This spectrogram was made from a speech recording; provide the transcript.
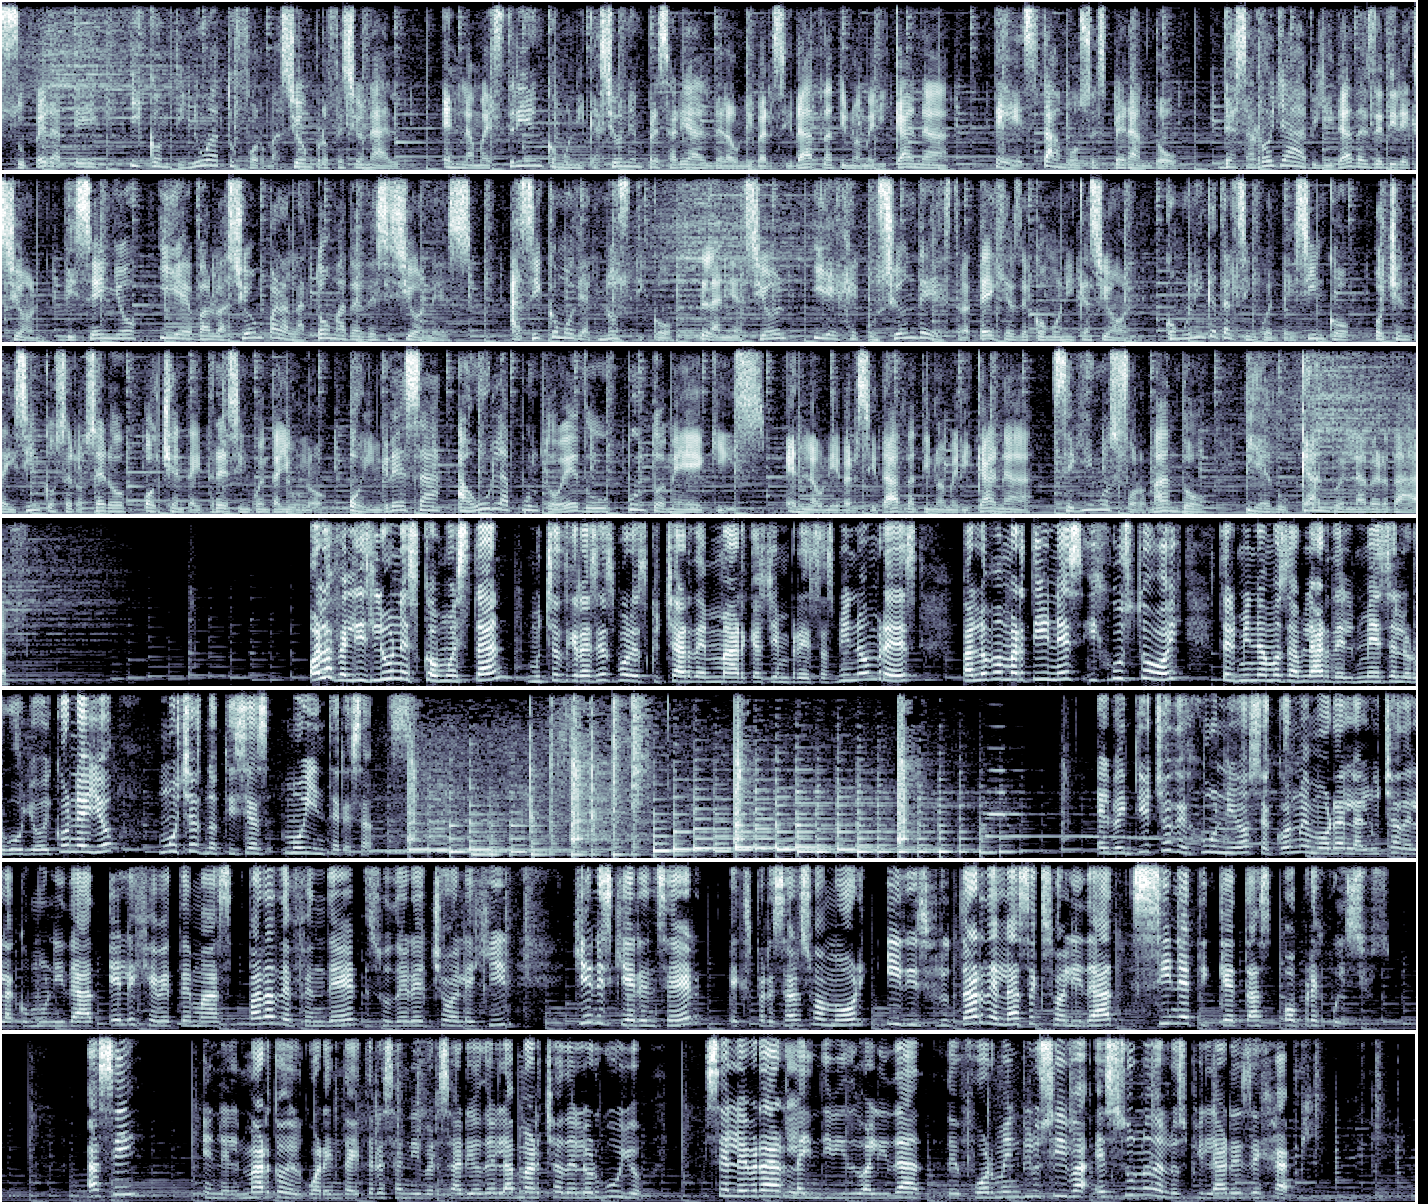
Supérate y continúa tu formación profesional. En la maestría en comunicación empresarial de la Universidad Latinoamericana, te estamos esperando. Desarrolla habilidades de dirección, diseño y evaluación para la toma de decisiones, así como diagnóstico, planeación y ejecución de estrategias de comunicación. Comunícate al 55 8500 8351 o ingresa a ula.edu.mx. En la Universidad Latinoamericana seguimos formando y educando en la verdad. Hola, feliz lunes, ¿cómo están? Muchas gracias por escuchar de marcas y empresas. Mi nombre es Paloma Martínez y justo hoy terminamos de hablar del mes del orgullo y con ello muchas noticias muy interesantes. El 28 de junio se conmemora la lucha de la comunidad LGBT para defender su derecho a elegir quienes quieren ser, expresar su amor y disfrutar de la sexualidad sin etiquetas o prejuicios. Así, en el marco del 43 aniversario de la Marcha del Orgullo, celebrar la individualidad de forma inclusiva es uno de los pilares de Happy.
